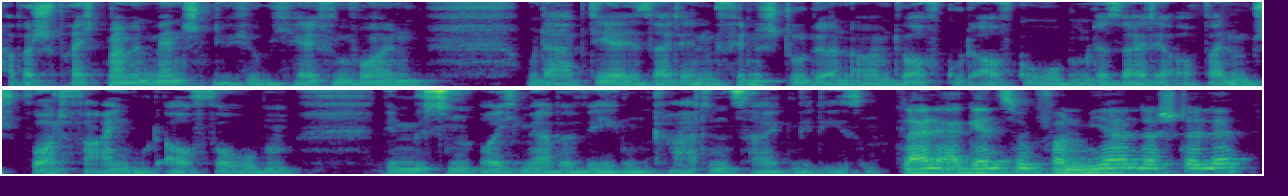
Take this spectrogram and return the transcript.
Aber sprecht mal mit Menschen, die euch wirklich helfen wollen. Und da habt ihr, ihr seid ihr im Fitnessstudio in eurem Dorf gut aufgehoben. Da seid ihr auch bei einem Sportverein gut aufgehoben. Wir müssen euch mehr bewegen, gerade in Zeiten wie diesen. Kleine Ergänzung von mir an der Stelle.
